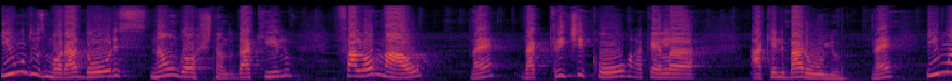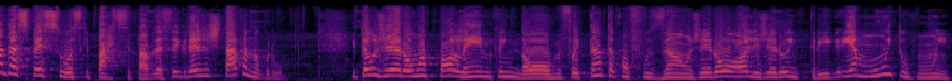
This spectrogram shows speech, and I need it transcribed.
E um dos moradores, não gostando daquilo, falou mal, né, da criticou aquela aquele barulho, né? E uma das pessoas que participava dessa igreja estava no grupo. Então gerou uma polêmica enorme, foi tanta confusão, gerou, olha, gerou intriga, e é muito ruim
